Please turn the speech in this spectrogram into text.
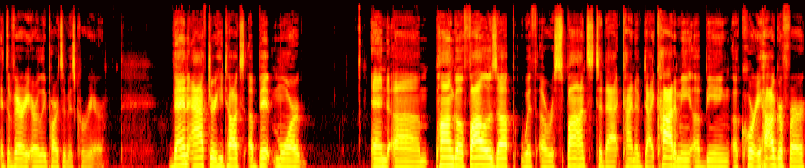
at the very early parts of his career. Then, after he talks a bit more, and um, Pongo follows up with a response to that kind of dichotomy of being a choreographer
